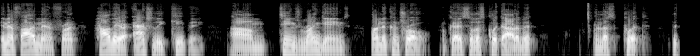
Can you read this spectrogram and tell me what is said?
in their five man front how they are actually keeping um, teams' run games under control. Okay, so let's click out of it and let's put the,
